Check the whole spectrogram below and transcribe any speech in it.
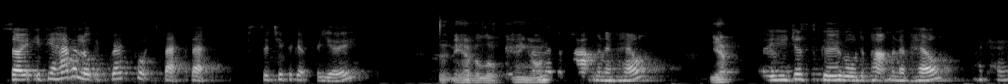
So if you have a look, if Greg puts back that certificate for you Let me have a look. Hang on. the Department of Health, Yep. so you just Google Department of Health Okay.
